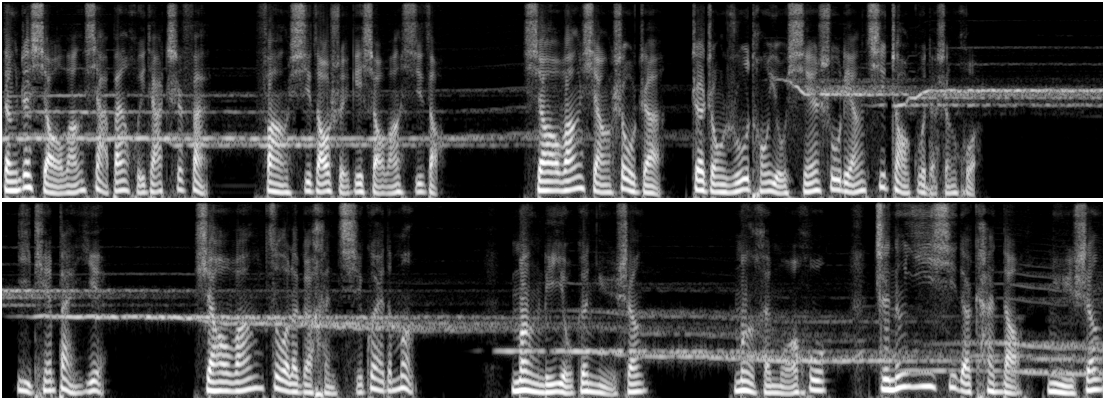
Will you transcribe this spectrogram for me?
等着小王下班回家吃饭，放洗澡水给小王洗澡。小王享受着这种如同有贤淑良妻照顾的生活。一天半夜，小王做了个很奇怪的梦，梦里有个女生，梦很模糊，只能依稀的看到女生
